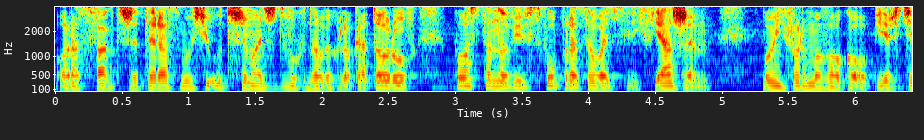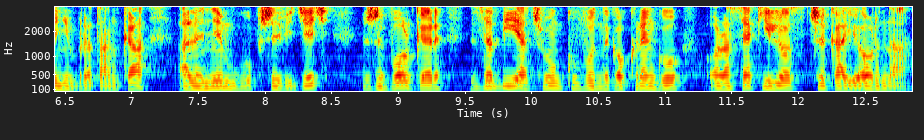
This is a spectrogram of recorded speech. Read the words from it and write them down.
oraz fakt, że teraz musi utrzymać dwóch nowych lokatorów, postanowił współpracować z lichwiarzem. Poinformował go o pierścieniu bratanka, ale nie mógł przewidzieć, że Volker zabija członków wodnego kręgu oraz jaki los czeka Jorna.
